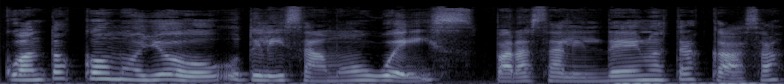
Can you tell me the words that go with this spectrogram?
¿Cuántos como yo utilizamos Waze para salir de nuestras casas?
